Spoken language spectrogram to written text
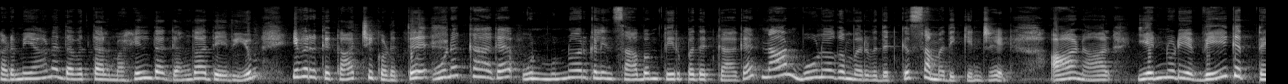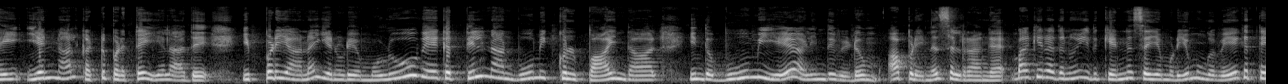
கடுமையான தவத்தால் மகிழ்ந்த கங்கா தேவியும் இவருக்கு காட்சி கொடுத்து உனக்காக உன் முன்னோர்களின் சாபம் தீர்ப்பதற்காக நான் பூலோகம் வருவதற்கு சம்மதிக்கின்றேன். ஆனால் என்னுடைய வேகத்தை என்னால் கட்டுப்படுத்த இயலாது. இப்படியான என்னுடைய முழு வேகத்தில் நான் பூமிக்குள் பாய்ந்தால் இந்த பூமியே அழிந்துவிடும் அப்படின்னு சொல்றாங்க. பகிரதனும் இதுக்கு என்ன செய்ய முடியும்? உங்க வேகத்தை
